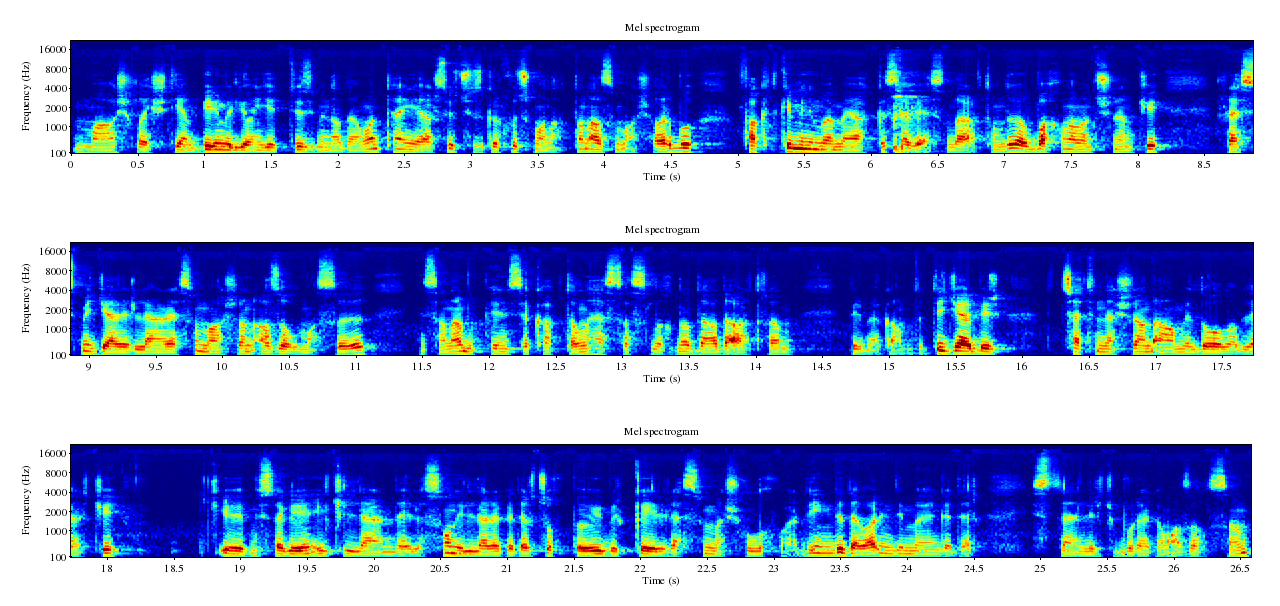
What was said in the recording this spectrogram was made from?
maaşla işləyən 1 milyon 700 min adamın tən yarısı 343 manatdan az maaş alır. Bu faktiki minimum əmək haqqı səviyyəsində artımdır və bu baxımdan mən düşünürəm ki, rəsmi gəlirlərin, rəsmi maaşların az olması insanların bu pensiya kapitalının həssaslığını daha da artıran bir məqamdır. Digər bir çətinləşdirən amil də ola bilər ki, müstəqilliyin ilk illərində elə son illərə qədər çox böyük bir qeyri-rəsmi məşğulluq vardı. İndi də var. İndi müəyyən qədər istənilir ki, bu rəqəm azalsın.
